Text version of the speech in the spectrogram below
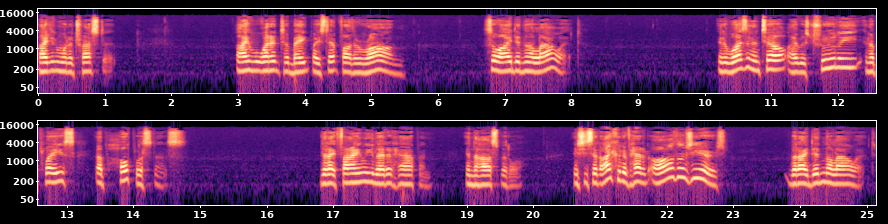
I didn't want to trust it. I wanted to make my stepfather wrong, so I didn't allow it. And it wasn't until I was truly in a place of hopelessness that I finally let it happen in the hospital. And she said, I could have had it all those years, but I didn't allow it.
